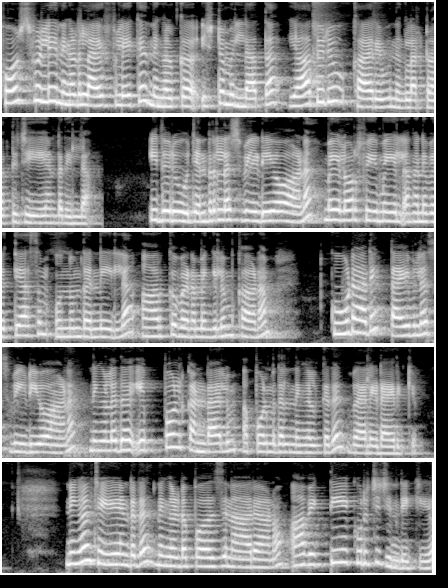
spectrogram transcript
ഫോഴ്സ്ഫുള്ളി നിങ്ങളുടെ ലൈഫിലേക്ക് നിങ്ങൾക്ക് ഇഷ്ടമില്ലാത്ത യാതൊരു കാര്യവും നിങ്ങൾ അട്രാക്റ്റ് ചെയ്യേണ്ടതില്ല. ഇതൊരു ജെൻഡർലെസ് വീഡിയോ ആണ്. മെയിൽ ഓർ ഫീമെയിൽ അങ്ങനെ വ്യത്യാസം ഒന്നും തന്നെ ഇല്ല. ആർക്ക് വേണമെങ്കിലും കാണാം. കൂടാതെ ടൈംലെസ് വീഡിയോ ആണ്. നിങ്ങളിത് എപ്പോൾ കണ്ടാലും അപ്പോൾ മുതൽ നിങ്ങൾക്കിത് വാലിഡ് ആയിരിക്കും. നിങ്ങൾ ചെയ്യേണ്ടത് നിങ്ങളുടെ പേഴ്സൺ ആരാണോ ആ വ്യക്തിയെക്കുറിച്ച് ചിന്തിക്കുക.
